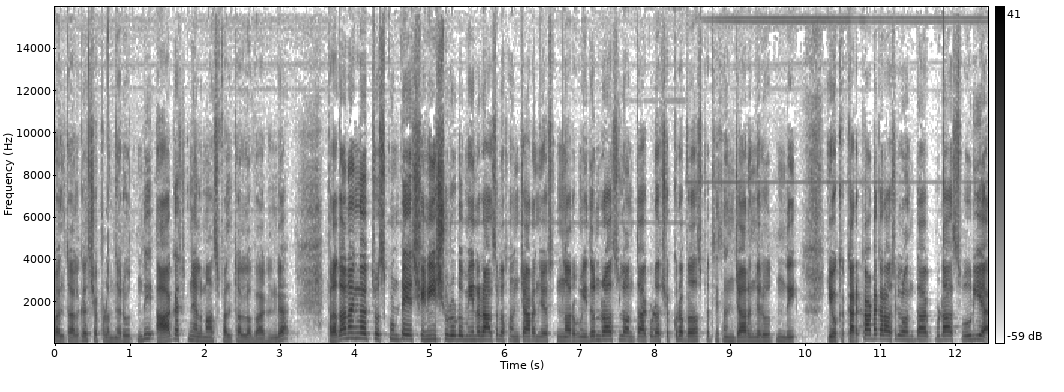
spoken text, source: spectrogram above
ఫలితాలుగా చెప్పడం జరుగుతుంది. ఆగస్టు నెల మాస ఫలితాల్లో భాగంగా ప్రధానంగా చూసుకుంటే శనీశ్వరుడు మీనరాశిలో సంచారం చేస్తున్నారు. మిథున రాశిలో అంతా కూడా శుక్ర బృహస్పతి సంచారం జరుగుతుంది. ఈ యొక్క కర్కాటక రాశిలో అంతా కూడా సూర్య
